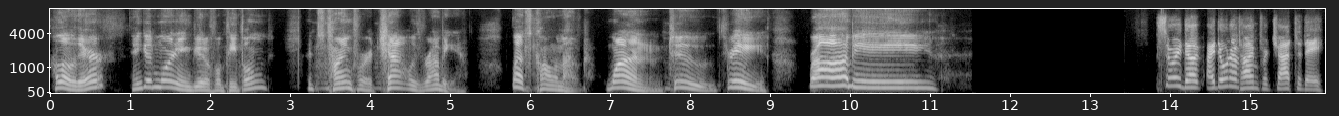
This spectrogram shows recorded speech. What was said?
hello there. And good morning, beautiful people. It's time for a chat with Robbie. Let's call him out. One, two, three. Robbie. Sorry, Doug, I don't have time for chat today.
